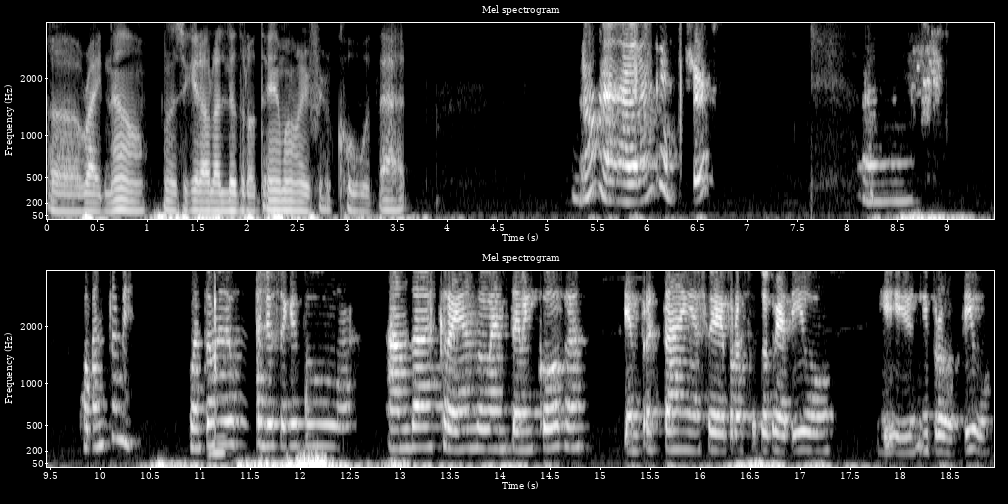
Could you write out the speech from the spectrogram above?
uh, right now. No sé si quiere hablar de otro tema, or if you're cool with that. No, adelante, sure. Uh, cuéntame, cuéntame de usted. Yo sé que tú andas creando 20 mil cosas, siempre estás en ese proceso creativo y, y productivo.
